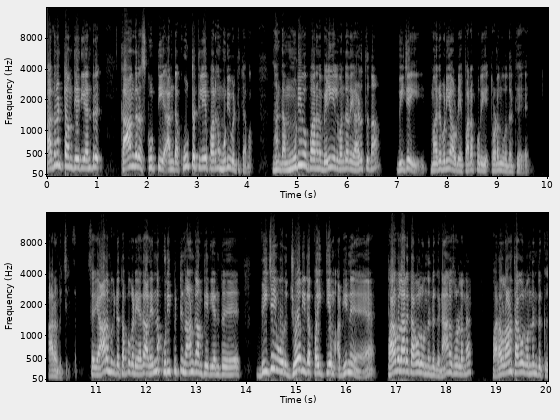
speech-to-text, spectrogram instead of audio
பதினெட்டாம் தேதி அன்று காங்கிரஸ் கூட்டி அந்த கூட்டத்திலேயே பாருங்க முடிவு எடுத்துட்டாங்க. அந்த முடிவு பாருங்க வெளியில் வந்ததை அடுத்து தான் விஜய் மறுபடியும் அவருடைய பரப்புரையை தொடங்குவதற்கு ஆரம்பிச்சிருக்காரு. சரி ஆரம்பிக்கிட்ட தப்பு கிடையாது. அது என்ன குறிப்பிட்டு நான்காம் தேதி என்று விஜய் ஒரு ஜோதிட பைத்தியம் அப்படின்னு பரவலாக தகவல் வந்துட்டு இருக்கு நாங்க சொல்லுங்க பரவலான தகவல் வந்துட்டு இருக்கு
